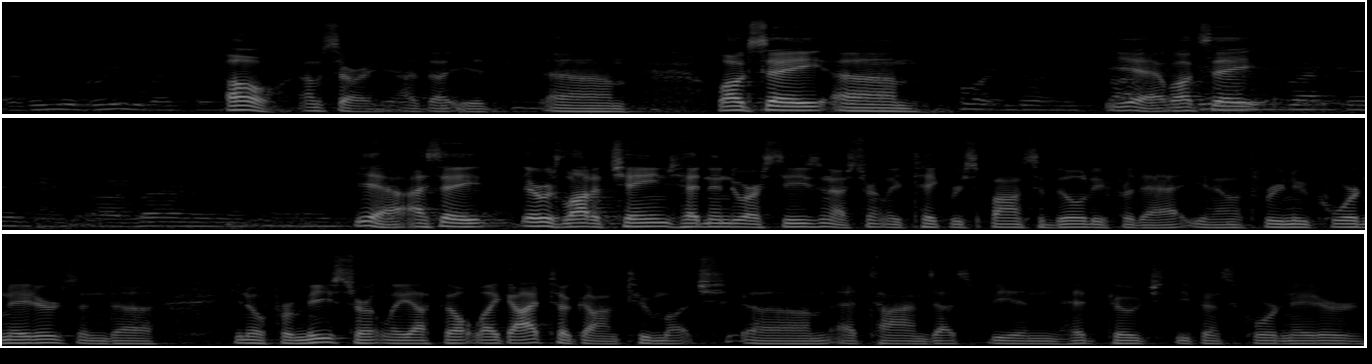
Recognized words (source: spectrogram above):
Uh, do you agree with it? Oh, I'm sorry. I thought you. Um, well, I would say. Um, Important during this Yeah, well, I'd say- reflective and, learning and, and. Yeah, I say there was a lot of change heading into our season. I certainly take responsibility for that. You know, three new coordinators, and uh, you know, for me, certainly, I felt like I took on too much um, at times. That's being head coach, defensive coordinator,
